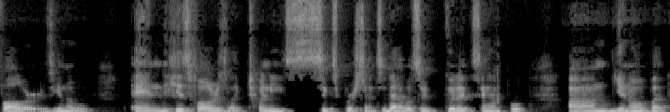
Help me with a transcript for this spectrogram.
followers, you know, and his followers like 26%. So that was a good example. Um, you know, but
